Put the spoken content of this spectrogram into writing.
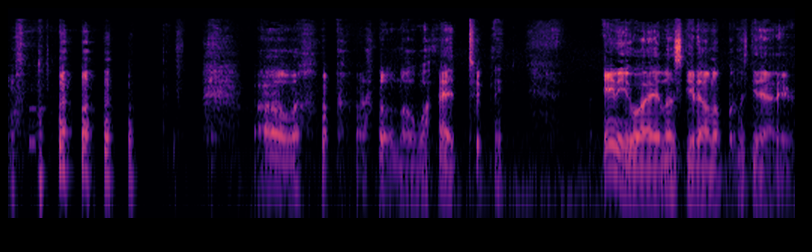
oh, I don't know why it took me. Anyway, let's get on. let's get out of here.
